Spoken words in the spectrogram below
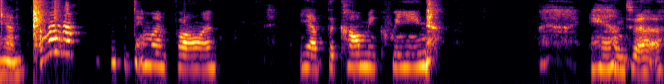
and ah, everything went falling. Yeah, the Call Me Queen, and uh,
